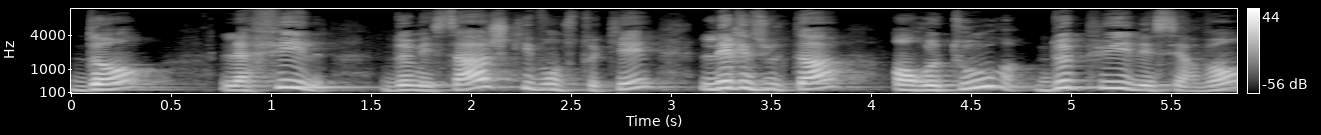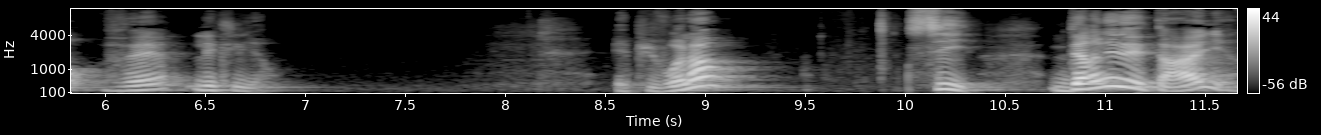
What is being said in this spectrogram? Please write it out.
dans la file de messages qui vont stocker les résultats en retour depuis les servants vers les clients. Et puis voilà, si, dernier détail,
